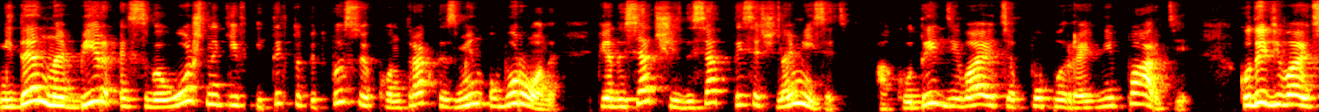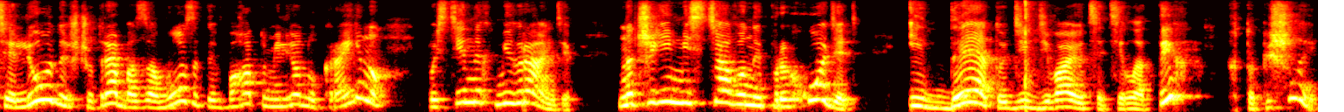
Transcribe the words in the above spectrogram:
йде набір СВОшників і тих, хто підписує контракти з Міноборони 50-60 тисяч на місяць. А куди діваються попередні партії? Куди діваються люди, що треба завозити в багатомільйонну країну постійних мігрантів? На чиї місця вони приходять, і де тоді діваються тіла тих, хто пішли?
